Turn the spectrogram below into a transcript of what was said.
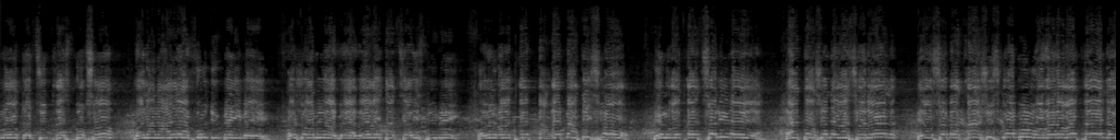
monte au-dessus de 13% Mais on n'en a rien à foutre du PIB. Aujourd'hui on veut un véritable service public. On veut une retraite par répartition, une retraite solidaire, intergénérationnelle et on se battra jusqu'au bout. On veut le retrait de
